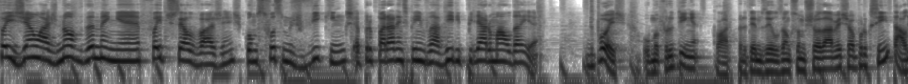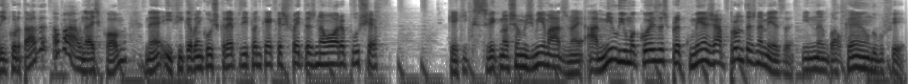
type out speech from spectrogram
Feijão às 9 da manhã, feitos selvagens, como se fôssemos vikings a prepararem-se para invadir e pilhar uma aldeia. Depois, uma frutinha, claro, para termos a ilusão que somos saudáveis só porque sim, está ali cortada, opá, um gajo come, né? E fica bem com os crepes e panquecas feitas na hora pelo chefe. Que é aqui que se vê que nós somos mimados, não é? Há mil e uma coisas para comer já prontas na mesa e no balcão do buffet.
